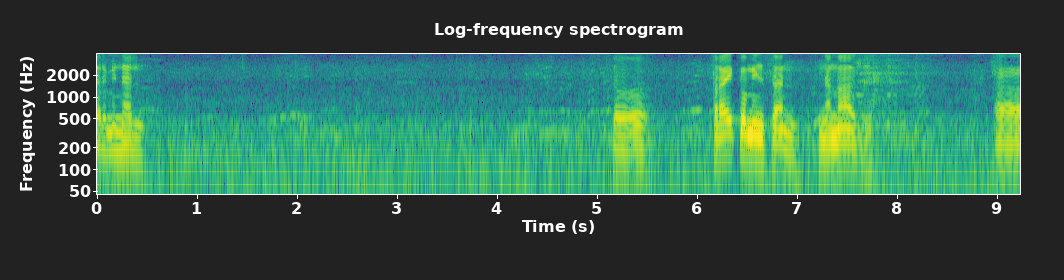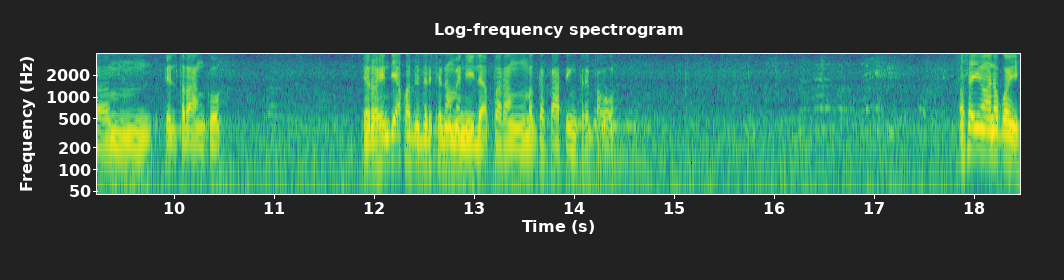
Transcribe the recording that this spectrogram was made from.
terminal. So, try ko minsan na mag um, filtran ko. Pero hindi ako didiretso ng Manila, parang magka-cutting trip ako. Asa yung ano ko eh,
